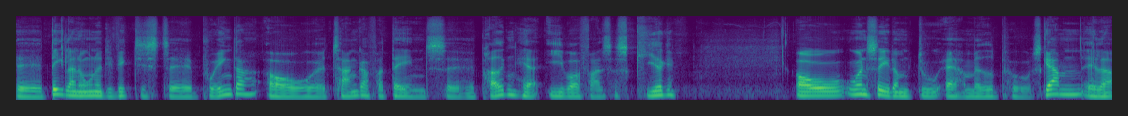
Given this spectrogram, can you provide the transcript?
øh, deler nogle af de vigtigste øh, pointer og øh, tanker fra dagens øh, prædiken her i vores Frelsers Kirke. Og uanset om du er med på skærmen, eller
